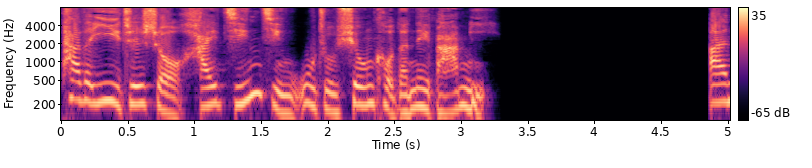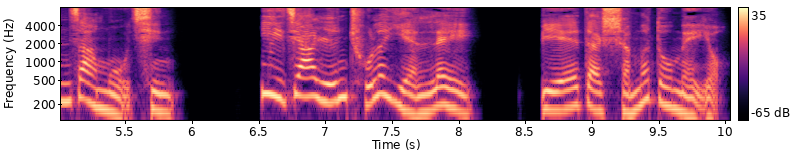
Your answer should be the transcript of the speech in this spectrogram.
她的一只手还紧紧握住胸口的那把米。安葬母亲，一家人除了眼泪，别的什么都没有。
